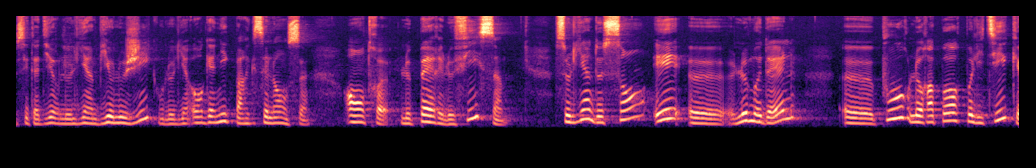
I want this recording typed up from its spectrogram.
c'est-à-dire le lien biologique ou le lien organique par excellence entre le père et le fils, ce lien de sang est le modèle pour le rapport politique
